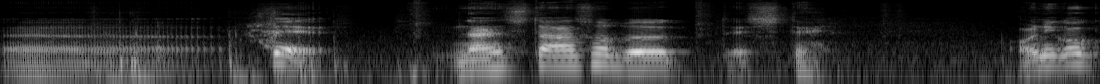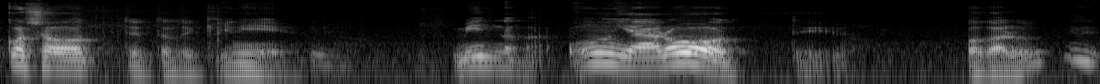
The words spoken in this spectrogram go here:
うーん、で「何して遊ぶ?」ってして「鬼ごっこしょ」って言った時に、みんなが「うんやろう」っていうわかる、うん。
